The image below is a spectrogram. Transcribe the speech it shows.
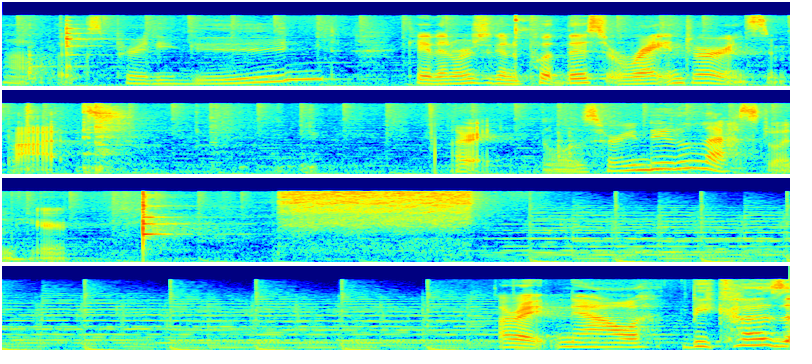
that looks pretty good. Okay, then we're just gonna put this right into our Instant Pot. Just hurry and do the last one here. All right, now because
